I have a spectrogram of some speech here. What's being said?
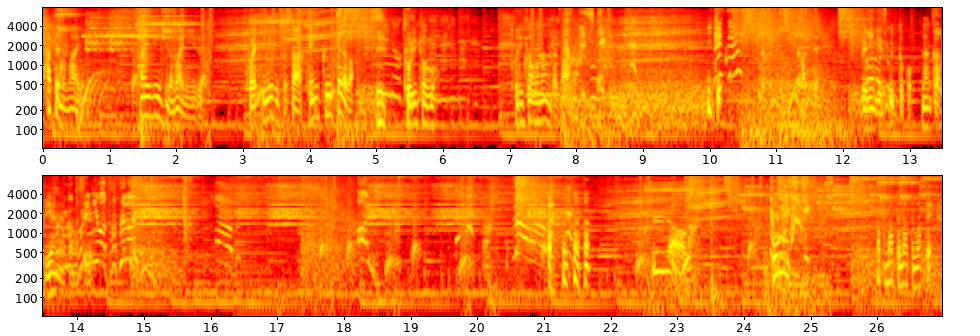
縦の前に大輪比の前にいる。こうやって見るとさ天空キャラがえ鳥かご。鳥かごなんだが。いけ。待って。ヨリンゲル打っとこなんか嫌な予感がするラブ愛ラブやめ待って待って待って。待っ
